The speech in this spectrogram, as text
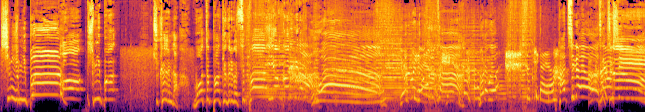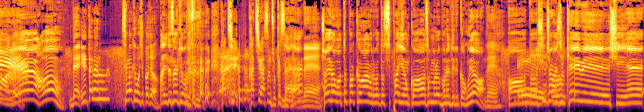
16번! 어, 16번 축하드립니다. 워터파크 그리고 스파 이용권입니다. 와! 여름에 너무 좋다. 뭐라고요? 같이 가요. 같이 가요, 세호 씨. 네, 어. 네, 일단은 생각해 보실 거죠? 아, 일단 생각해 보겠습니다. 같이 같이 갔으면 좋겠습니다. 네. 저희가 워터파크와 그리고 또 스파 이용권 선물로 보내드릴 거고요. 네. 어, 네. 또 신청하신 어. 케이윌 씨의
